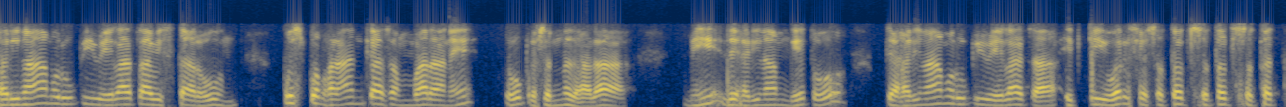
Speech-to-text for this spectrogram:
हरिनाम रूपी वेलाचा विस्तार होऊन पुष्पफळांच्या संभाराने तो प्रसन्न झाला. मी जे हरिनाम घेतो त्या हरिनाम रूपी वेलाचा इतकी वर्ष सतत सतत सतत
